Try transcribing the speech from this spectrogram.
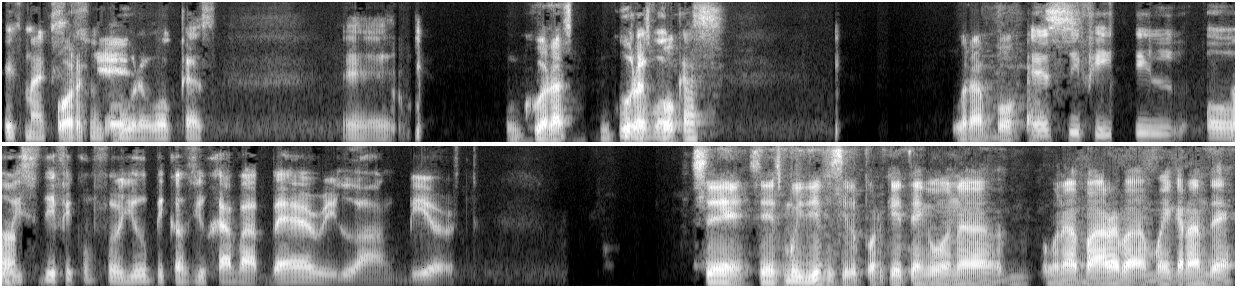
face mask es un cubrebocas. Eh, ¿Un, cubrebocas? Cubrebocas. Es difícil o es difficult for you because you have a very long beard. Sí, sí, es muy difícil porque tengo una, una barba muy grande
